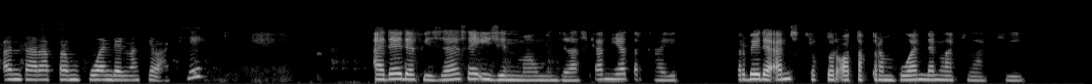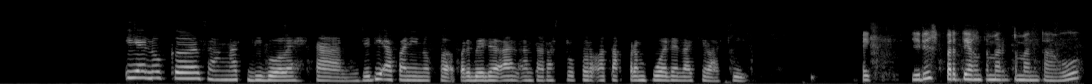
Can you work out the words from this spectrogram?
antara perempuan dan laki-laki? Ada, Daviza. Saya izin mau menjelaskan ya terkait perbedaan struktur otak perempuan dan laki-laki. Iya Nuke, sangat dibolehkan. Jadi apa nih Nuke, perbedaan antara struktur otak perempuan dan laki-laki? Baik, jadi seperti yang teman-teman tahu,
